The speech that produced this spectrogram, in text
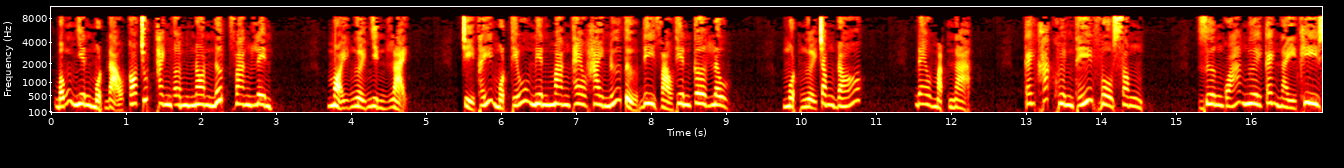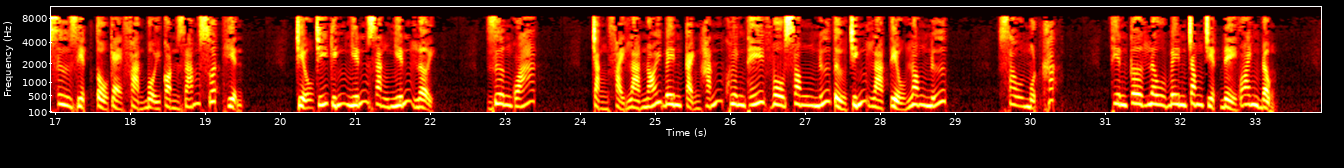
bỗng nhiên một đạo có chút thanh âm non nớt vang lên. mọi người nhìn lại, chỉ thấy một thiếu niên mang theo hai nữ tử đi vào thiên cơ lâu. một người trong đó, đeo mặt nạ, cái khác huyên thế vô song. dương quá ngươi cái này khi sư diệt tổ kẻ phản bội còn dám xuất hiện. Triệu chí kính nghiến răng nghiến lợi, dương quá, chẳng phải là nói bên cạnh hắn khuyên thế vô song nữ tử chính là tiểu long nữ. sau một khắc, thiên cơ lâu bên trong triệt để oanh động,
